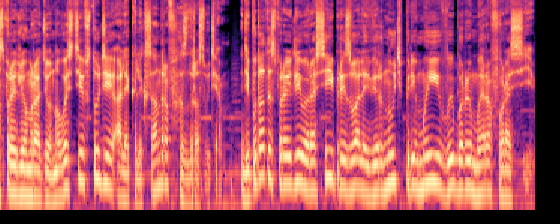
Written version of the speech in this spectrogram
На Справедливом радио новости в студии Олег Александров. Здравствуйте. Депутаты «Справедливой России» призвали вернуть прямые выборы мэров в России.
